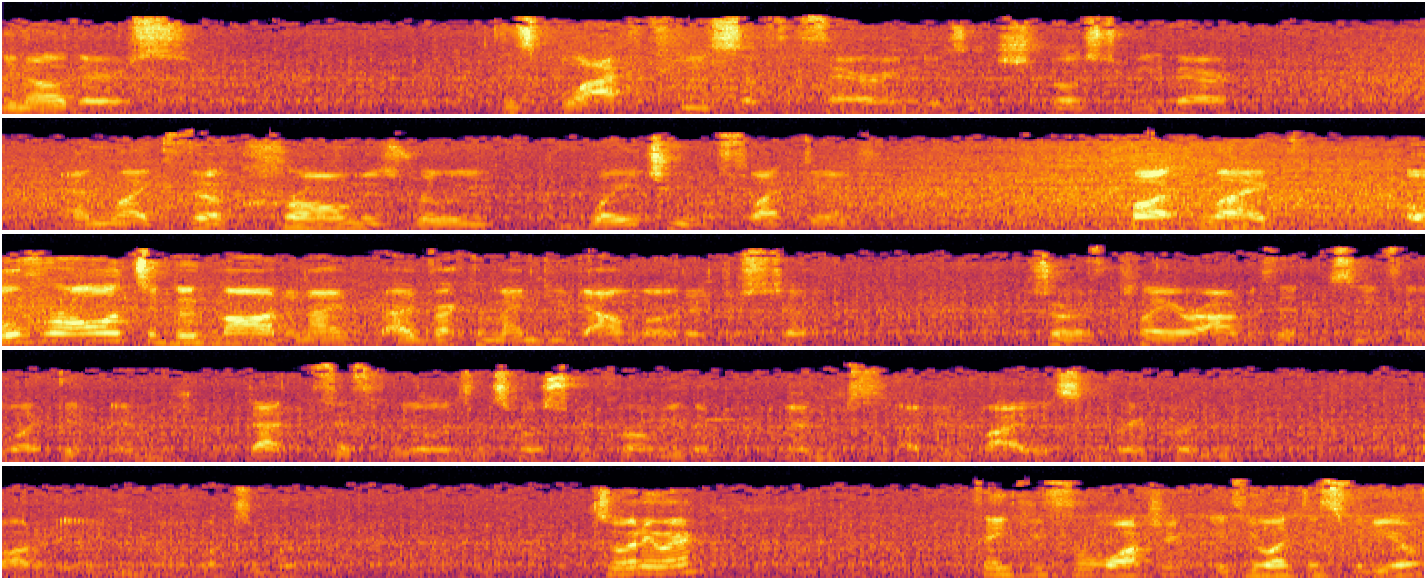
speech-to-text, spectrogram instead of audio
you know, there's this black piece of the fairing isn't supposed to be there. And like the chrome is really way too reflective. But like overall it's a good mod and I'd, I'd recommend you download it just to sort of play around with it and see if you like it. And that fifth wheel isn't supposed to be chrome either. And I didn't buy this in Great Britain. I bought it in uh, Luxembourg. So anyway, thank you for watching. If you like this video,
